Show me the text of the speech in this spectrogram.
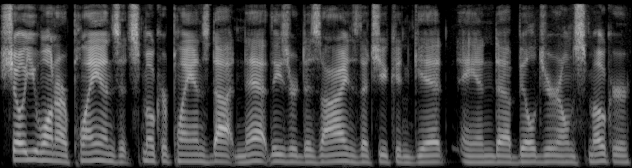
show you on our plans at smokerplans.net, these are designs that you can get and uh, build your own smoker.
